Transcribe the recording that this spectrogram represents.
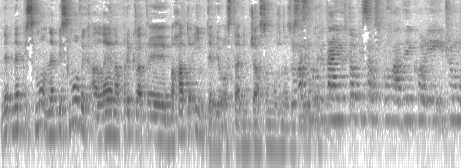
Не, письмо, не письмових, але, наприклад, е, багато інтерв'ю останнім часом можна зустріти. bo pytanie, kto pisał spogady i kolej i czemu,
